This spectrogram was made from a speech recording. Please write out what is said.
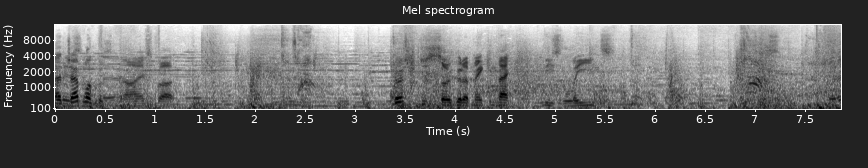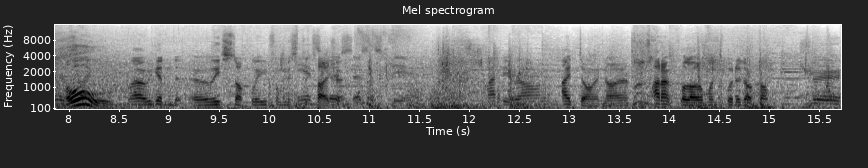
That jab block was nice, but... Ghost is just so good at making back these leads. Oh! Well, we get an early stock lead from Mr. It's Taicho. Might be wrong. I don't know. I don't follow him on Twitter.com. True.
